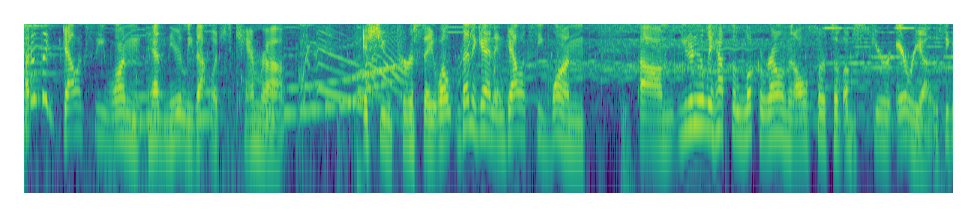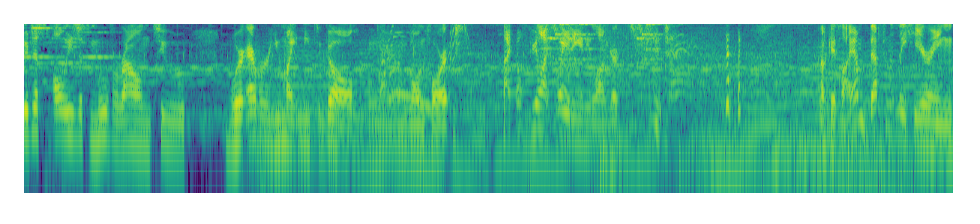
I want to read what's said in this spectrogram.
I don't think Galaxy 1 had nearly that much camera issue per se. Well, then again, in Galaxy 1, um, you didn't really have to look around in all sorts of obscure areas. You could just always just move around to wherever you might need to go. I'm going for it. I don't feel like waiting any longer. okay, so I am definitely hearing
